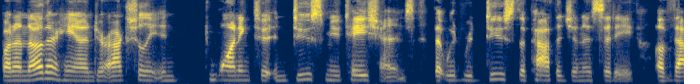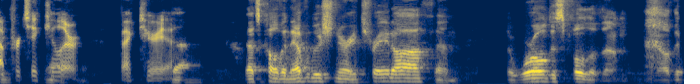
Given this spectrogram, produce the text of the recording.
but on the other hand, you're actually in wanting to induce mutations that would reduce the pathogenicity of that particular bacteria. Yeah. That's called an evolutionary trade-off, and the world is full of them. You know, the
